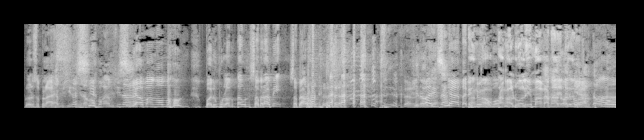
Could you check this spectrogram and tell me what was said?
211. MC na sih ngomong MC na. Siapa ngomong? Bandung pulang tahun. Sabar Ami? Sabar Ron. Si Rodi tah. Sia tadi Tanggal, ngomong. tanggal 25 karena Tanggal ini 25 kan ulang tahun. Tahu.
